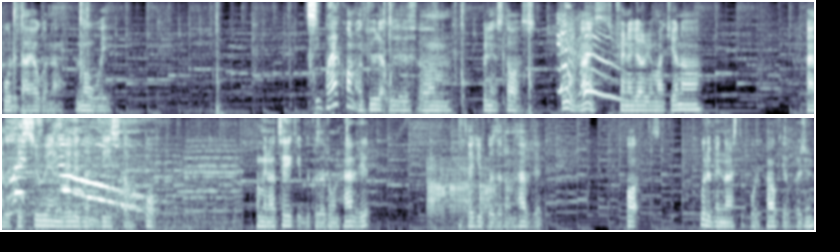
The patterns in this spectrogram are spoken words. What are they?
No way I can pull the Dialga now. No way. See, why can't I do that with um, Brilliant Stars? Oh, nice. Trainer Gallery Magearna. And Hisuian Lilligant V-Star. Oh. I mean, I'll take it because I don't have it. I'll take it because I don't have it. But, would have been nice to pull the Palkia version.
